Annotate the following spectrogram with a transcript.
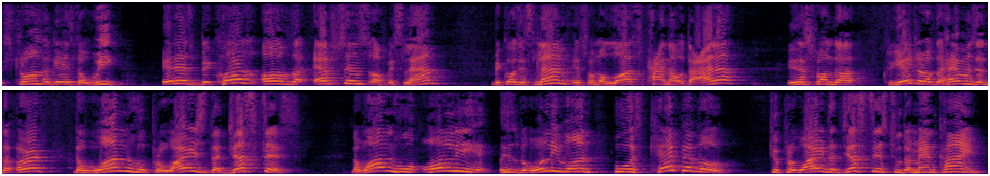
strong against the weak, it is because of the absence of Islam, because Islam is from Allah subhanahu wa ta'ala, it is from the creator of the heavens and the earth, the one who provides the justice, the one who only is the only one who is capable to provide the justice to the mankind.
